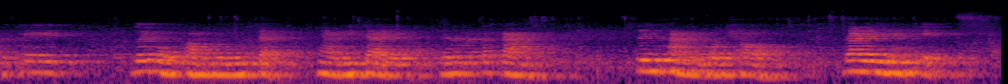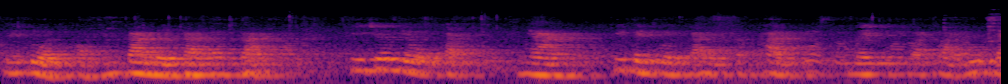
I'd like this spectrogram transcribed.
ประเทศ ด้วยองค์ความรู้จากงานวิจัยและนวัตกรรม ซึ่งทางบชได้เรียนเก็บในส่วนของการเนินการต่างๆที่เชื่อมโยงกับงานที่เป็นกลไกสำคัญในหลากหลายรูปแบ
